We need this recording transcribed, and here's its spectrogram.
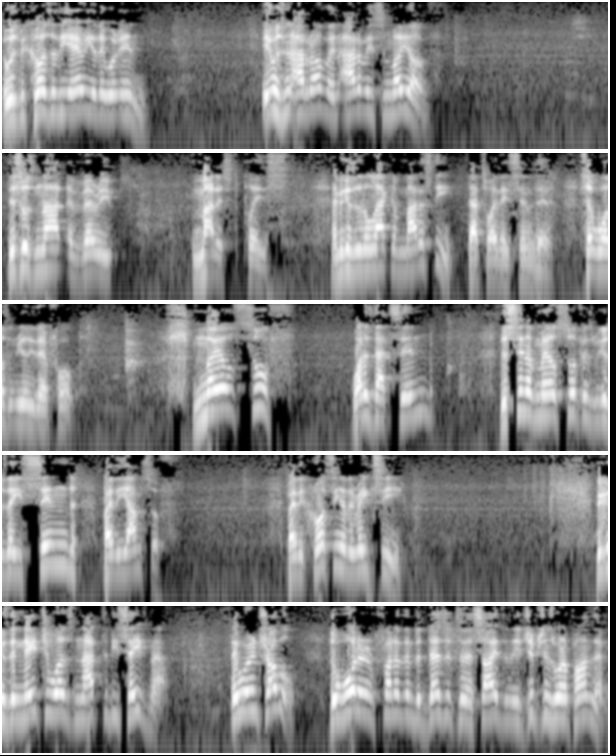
it was because of the area they were in. It was in Arava, in Aravis Moab. This was not a very modest place. And because of the lack of modesty, that's why they sinned there. So it wasn't really their fault. Male Suf. What is that sin? The sin of Male Suf is because they sinned by the Yamsuf, by the crossing of the Red Sea. Because the nature was not to be saved now. They were in trouble. The water in front of them, the desert to their sides, and the Egyptians were upon them.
